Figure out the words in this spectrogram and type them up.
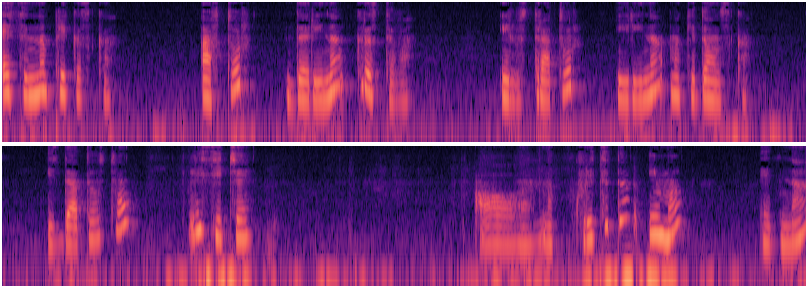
Есенна приказка. Автор Дарина Кръстева. Илюстратор Ирина Македонска. Издателство Лисиче. О, на корицата има една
